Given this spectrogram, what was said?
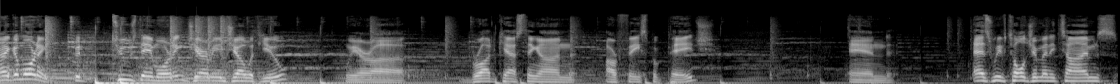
All right, good morning. Good Tuesday morning. Jeremy and Joe with you. We are uh, broadcasting on our Facebook page. And as we've told you many times,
